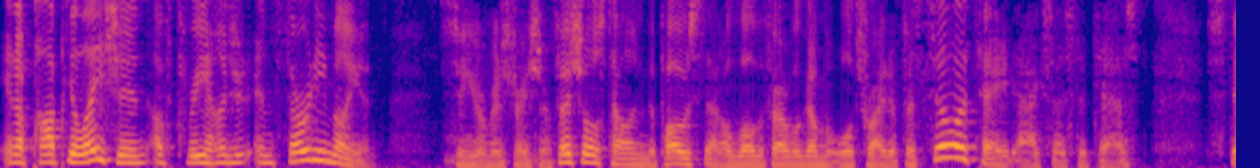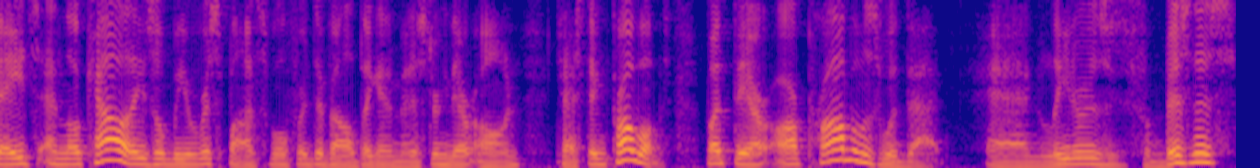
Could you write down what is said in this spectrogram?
in a population of 330 million. Senior administration officials telling the Post that although the federal government will try to facilitate access to tests, states and localities will be responsible for developing and administering their own testing programs. But there are problems with that. And leaders from business,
